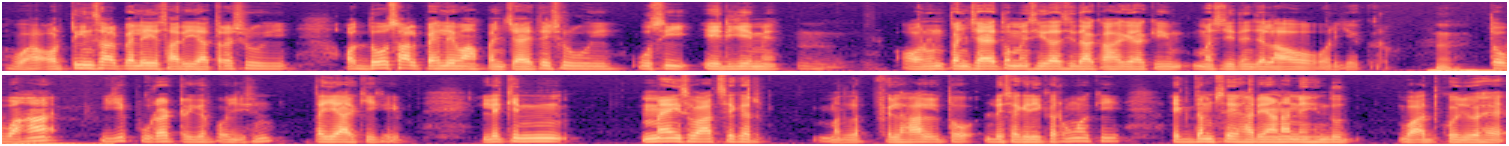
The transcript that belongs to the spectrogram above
हुआ और तीन साल पहले ये सारी यात्रा शुरू हुई और दो साल पहले वहाँ पंचायतें शुरू हुई उसी एरिए में हम्म। और उन पंचायतों में सीधा सीधा कहा गया कि मस्जिदें जलाओ और ये करो हम्म। तो वहाँ ये पूरा ट्रिगर पोजीशन तैयार की गई लेकिन मैं इस बात से कर मतलब फ़िलहाल तो डिसएग्री करूँगा कि एकदम से हरियाणा ने हिंदूवाद को जो है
